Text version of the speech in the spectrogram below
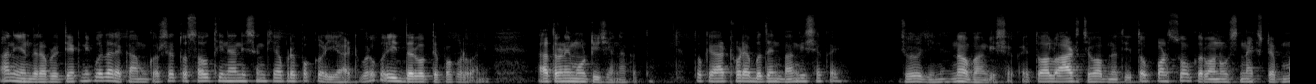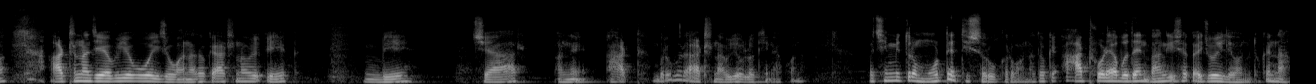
આની અંદર આપણે ટેકનિક વધારે કામ કરશે તો સૌથી નાની સંખ્યા આપણે પકડીએ આઠ, બરાબર? એ જ દર વખતે પકડવાની. આ ત્રણેય મોટી છે એના કરતાં. તો કે અઠવાડિયા બધાને ભાંગી શકાય? જોયો જીને ન ભાંગી શકાય. તો હાલો, આઠ જવાબ નથી. તો પણ શું કરવાનું નેક્સ્ટ સ્ટેપમાં આઠના જે અવયવો હોય જોવાના. તો કે આઠના એક, બે, ચાર અને આઠ. બરાબર? આઠના અવયવ લખી નાખવાના. પછી મિત્રો મોટેથી શરૂ કરવાના. તો કે આઠ વડે બધાને ભાંગી શકાય? જોઈ લેવાનું. તો કે ના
